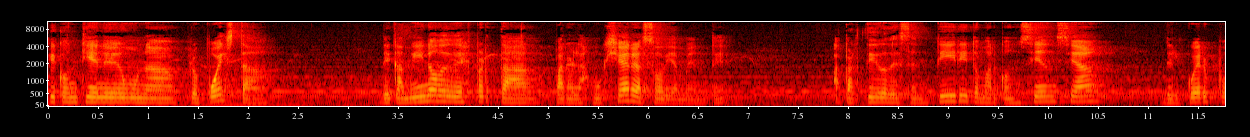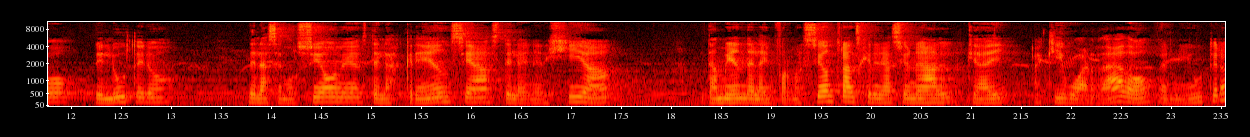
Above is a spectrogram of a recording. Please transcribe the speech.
que contiene una propuesta de camino de despertar para las mujeres, obviamente, a partir de sentir y tomar conciencia del cuerpo, del útero de las emociones, de las creencias, de la energía y también de la información transgeneracional que hay aquí guardado en mi útero,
